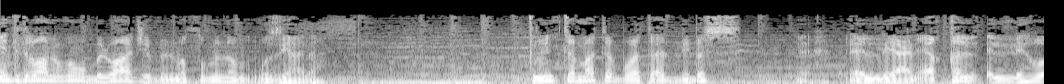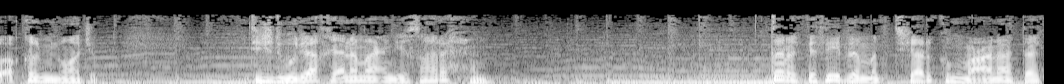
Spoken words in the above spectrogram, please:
انت تبغاهم يقوموا بالواجب المطلوب منهم وزيادة. وانت ما تبغى تأدي بس اللي يعني أقل اللي هو أقل من واجب. تيجي تقول يا أخي أنا ما عندي صارحهم. ترى كثير لما تشاركهم معاناتك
